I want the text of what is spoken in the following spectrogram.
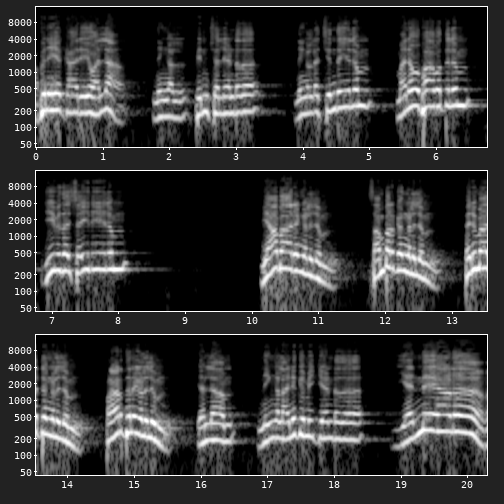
അഭിനയക്കാരെയോ അല്ല നിങ്ങൾ പിൻചൊല്ലേണ്ടത്. നിങ്ങളുടെ ചിന്തയിലും മനോഭാവത്തിലും ജീവിത ശൈലിയിലും വ്യാപാരങ്ങളിലും സമ്പർക്കങ്ങളിലും പെരുമാറ്റങ്ങളിലും പ്രാർത്ഥനകളിലും എല്ലാം നിങ്ങൾ അനുഗമിക്കേണ്ടത് എന്നെയാണ്.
